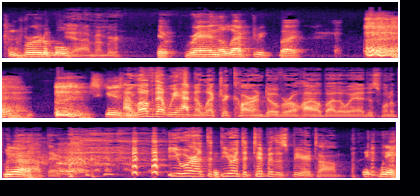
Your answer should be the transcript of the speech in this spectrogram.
convertible. Yeah, I remember. It ran electric, but excuse me. I love that we had an electric car in Dover, Ohio. By the way, I just want to put yeah. that out there. you were at the you were at the tip of the spear, Tom. we,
